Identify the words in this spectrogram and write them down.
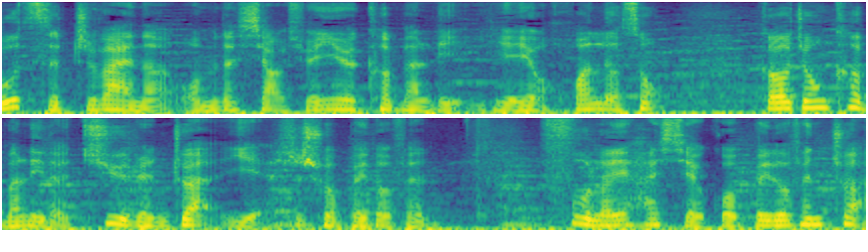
除此之外呢，我们的小学音乐课本里也有《欢乐颂》，高中课本里的《巨人传》也是说贝多芬。傅雷还写过《贝多芬传》。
